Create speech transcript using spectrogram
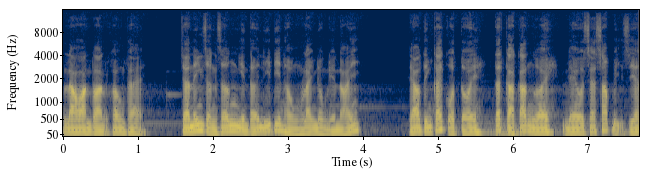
là hoàn toàn không thể. Trần Ninh dừng dưng nhìn tới Lý Tiến Hùng lạnh lùng để nói. Theo tính cách của tôi, tất cả các người đều sẽ sắp bị giết.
